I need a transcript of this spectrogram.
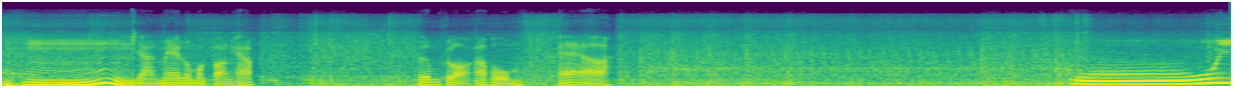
อื้อหือ ยานแม่ลงมาก่อนครับ เพิ่มกราะครับผม แพ้เหรออุ้ย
